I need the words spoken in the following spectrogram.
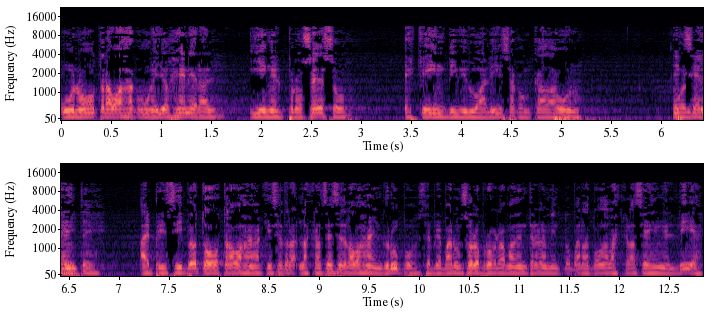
uno trabaja con ellos general y en el proceso es que individualiza con cada uno. Excelente al principio todos trabajan, aquí las clases se trabajan en grupo, se prepara un solo programa de entrenamiento para todas las clases en el día.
